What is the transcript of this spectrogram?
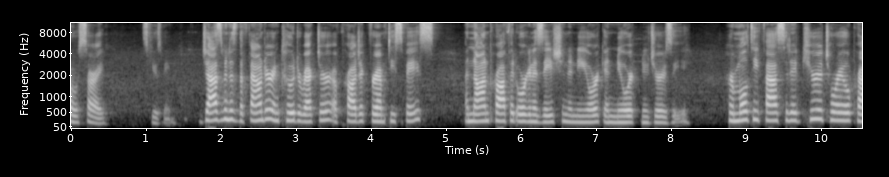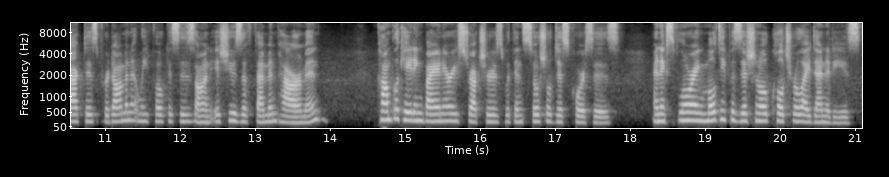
Oh, sorry. Excuse me. Jasmine is the founder and co director of Project for Empty Space, a nonprofit organization in New York and Newark, New Jersey. Her multifaceted curatorial practice predominantly focuses on issues of femme empowerment, complicating binary structures within social discourses, and exploring multipositional cultural identities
